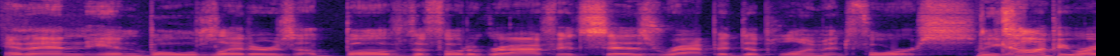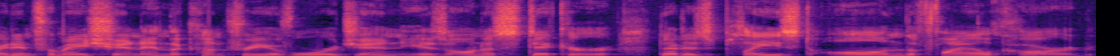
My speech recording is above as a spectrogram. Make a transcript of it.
And then in bold letters above the photograph, it says Rapid Deployment Force. The copyright information and the country of origin is on a sticker that is placed on the file card.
